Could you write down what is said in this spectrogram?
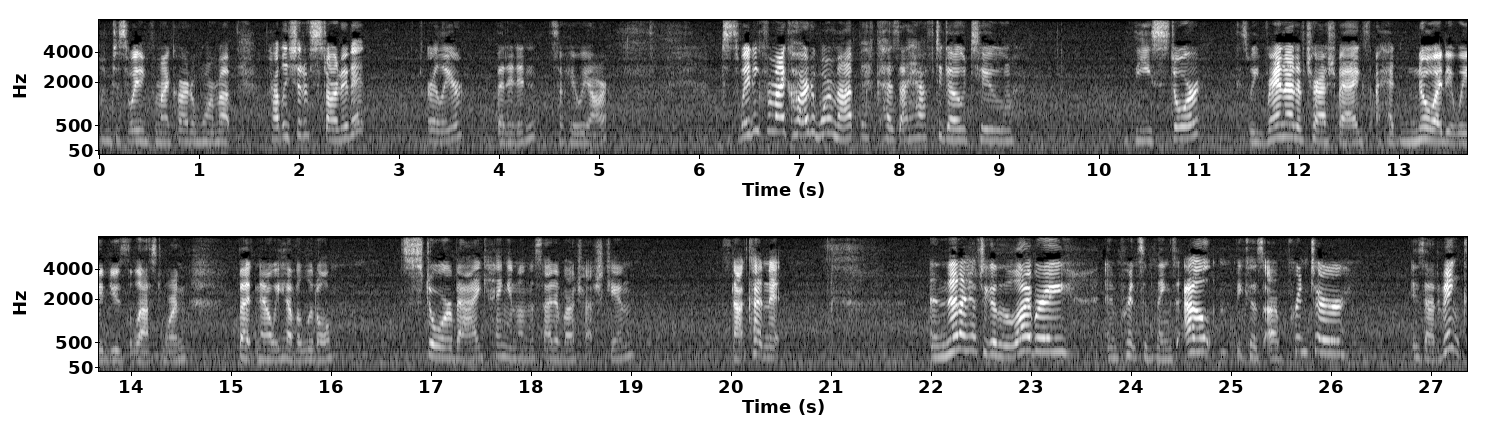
I'm just waiting for my car to warm up. Probably should have started it earlier, but I didn't, so here we are. Just waiting for my car to warm up because I have to go to the store because we ran out of trash bags. I had no idea we had used the last one, but now we have a little store bag hanging on the side of our trash can. It's not cutting it. And then I have to go to the library and print some things out because our printer is out of ink.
